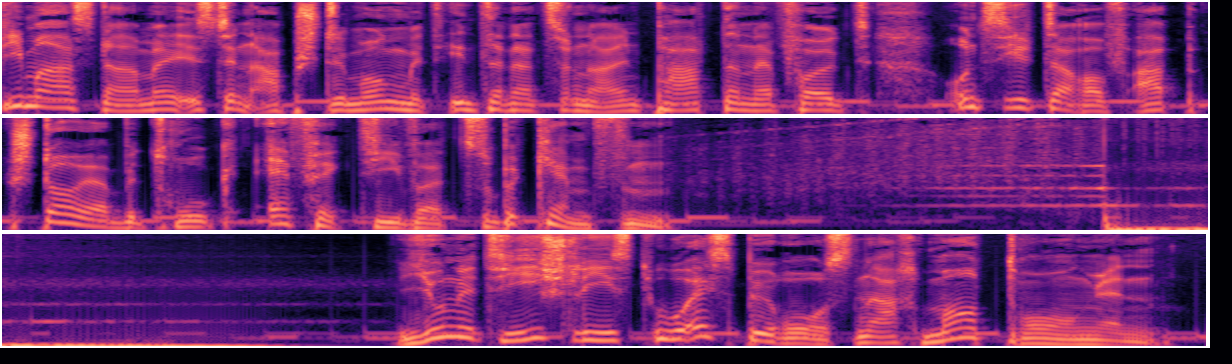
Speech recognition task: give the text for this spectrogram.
Die Maßnahme ist in Abstimmung mit internationalen Partnern erfolgt und zielt darauf ab, Steuerbetrug effektiver zu bekämpfen. Unity schließt US-Büros nach Morddrohungen.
